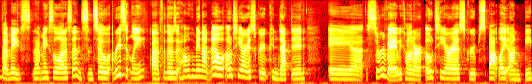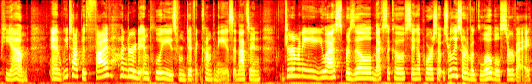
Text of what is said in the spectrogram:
That makes that makes a lot of sense. And so recently, uh, for those at home who may not know, OTRS Group conducted a uh, survey. We call it our OTRS Group Spotlight on BPM. And we talked with 500 employees from different companies, and that's in Germany, US, Brazil, Mexico, Singapore. So it was really sort of a global survey.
